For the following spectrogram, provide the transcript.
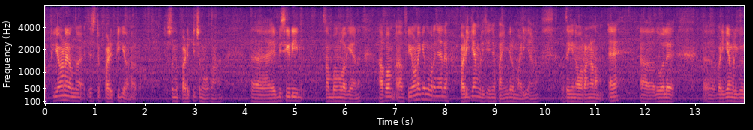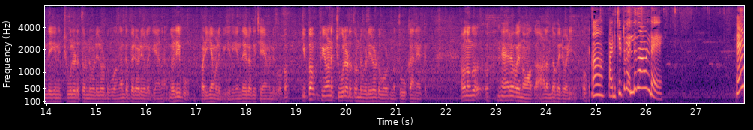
ഫിയോണെ ഒന്ന് ജസ്റ്റ് പഠിപ്പിക്കുകയാണ് കേട്ടോ. ജസ്റ്റ് ഒന്ന് പഠിപ്പിച്ച് നോക്കുകയാണ് എ ബി സി ഡിയും സംഭവങ്ങളൊക്കെയാണ്. അപ്പം ഫിയോണയ്ക്കെന്ന് പറഞ്ഞാൽ പഠിക്കാൻ വിളിച്ച് കഴിഞ്ഞാൽ ഭയങ്കര മടിയാണ്. അപ്പോഴത്തേക്കിന് ഉറങ്ങണം. ഏ? ആ, അതുപോലെ പഠിക്കാൻ വിളിക്കുമ്പോഴത്തേക്കിന് ചൂലെടുത്തുകൊണ്ട് വെളിയിലോട്ട് പോകും. അങ്ങനത്തെ പരിപാടികളൊക്കെയാണ്. വെളി പോകും. പഠിക്കാൻ വിളിപ്പിക്കുന്നത്. എന്തെങ്കിലുമൊക്കെ ചെയ്യാൻ വേണ്ടി പോകും. അപ്പം ഇപ്പം ഫിയോണ ചൂലെടുത്തുകൊണ്ട് വെളിയിലോട്ട് പോയിട്ടുണ്ട് തൂക്കാനായിട്ട്? അപ്പോൾ നമുക്ക് നേരെ പോയി നോക്കാം. ആളെന്താ പരിപാടി? ഓക്കെ ആ പഠിച്ചിട്ട് വലുതാവണ്ടേ? ഏ?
